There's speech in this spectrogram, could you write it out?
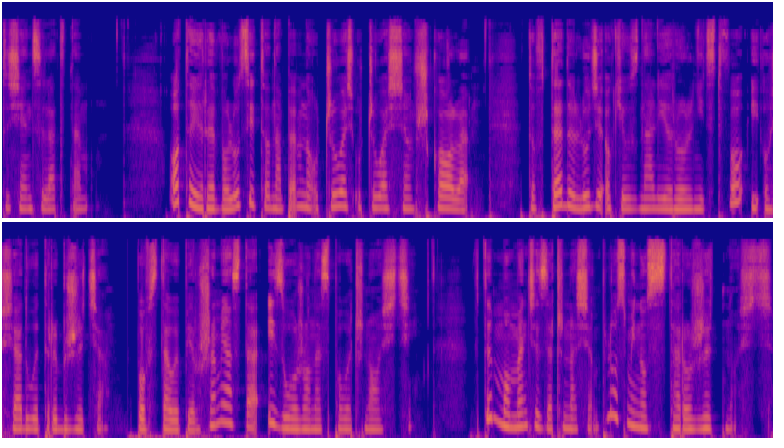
tysięcy lat temu. O tej rewolucji to na pewno uczyłeś, uczyłaś się w szkole. To wtedy ludzie okiełznali rolnictwo i osiadły tryb życia. Powstały pierwsze miasta i złożone społeczności. W tym momencie zaczyna się plus minus starożytność.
